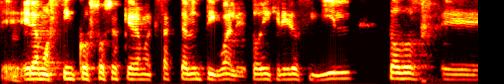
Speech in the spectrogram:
eh, éramos cinco socios que éramos exactamente iguales, todo ingeniero civil, todos, eh,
